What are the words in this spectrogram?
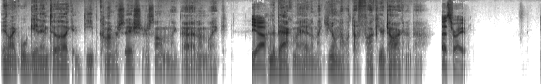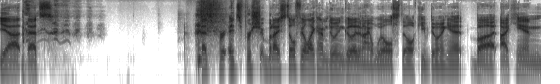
and like we'll get into like a deep conversation or something like that. And I'm like, yeah, in the back of my head, I'm like, you don't know what the fuck you're talking about. That's right. Yeah, that's that's for it's for sure. But I still feel like I'm doing good, and I will still keep doing it. But I can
